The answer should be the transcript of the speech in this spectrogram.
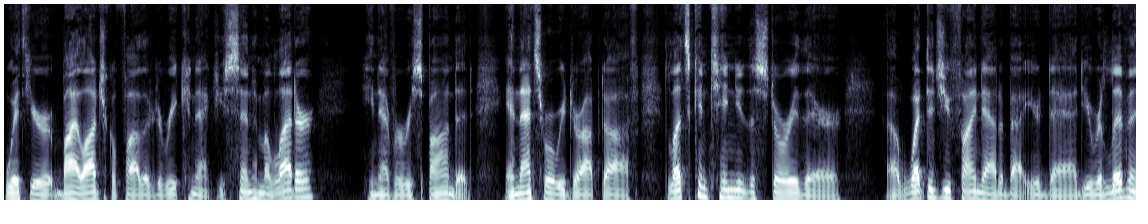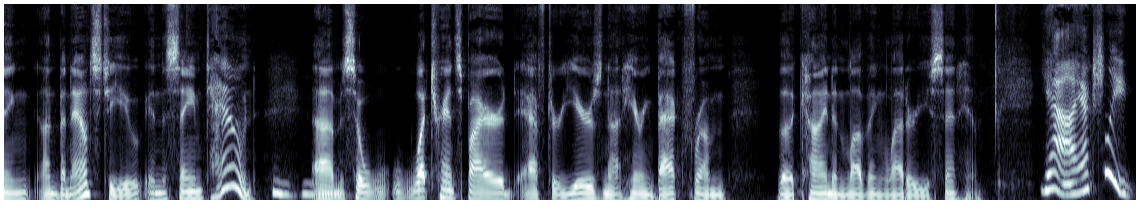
with your biological father to reconnect. You sent him a letter he never responded. And that's where we dropped off. Let's continue the story there. Uh, what did you find out about your dad? You were living, unbeknownst to you, in the same town. Mm-hmm. Um, so, what transpired after years not hearing back from the kind and loving letter you sent him? Yeah, I actually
